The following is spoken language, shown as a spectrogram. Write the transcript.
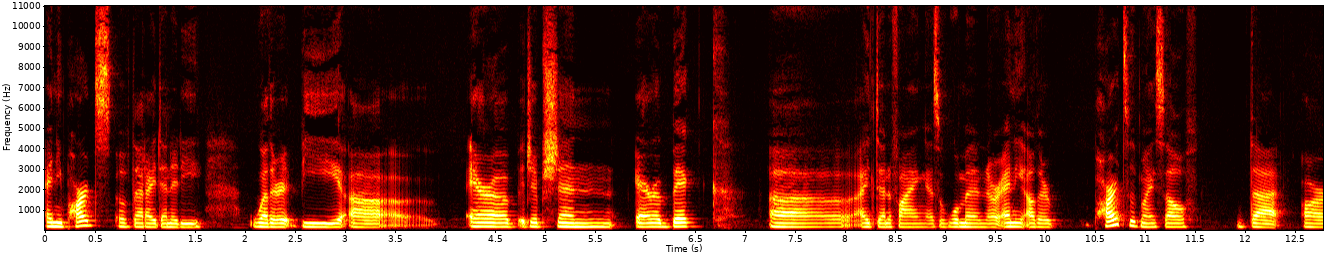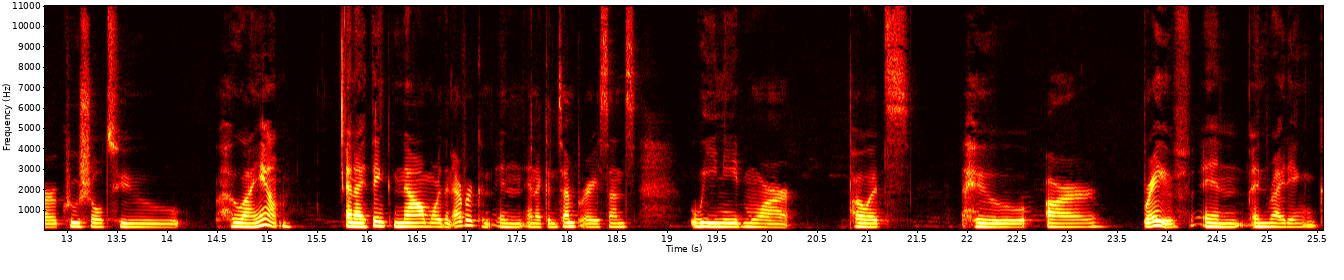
any parts of that identity, whether it be uh, Arab, Egyptian, Arabic, uh, identifying as a woman, or any other parts of myself that are crucial to who I am. And I think now more than ever, in, in a contemporary sense, we need more poets who are brave in, in writing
